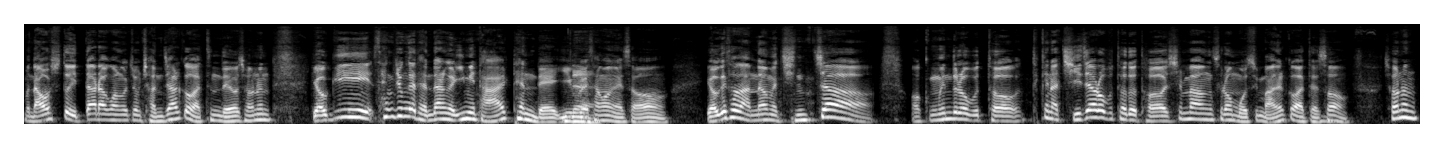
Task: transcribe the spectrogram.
뭐 나올 수도 있다라고 하는 걸 좀 전제할 것 같은데요. 저는 여기 생중계 된다는 걸 이미 다 할 텐데 이후의 네. 상황에서 여기서도 안 나오면 진짜 어, 국민들로부터 특히나 지자로부터도 더 실망스러운 모습이 많을 것 같아서 저는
